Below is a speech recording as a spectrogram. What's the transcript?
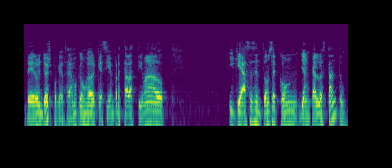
de Aaron George porque sabemos que es un jugador que siempre está lastimado. ¿Y qué haces entonces con Giancarlo Stanton?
